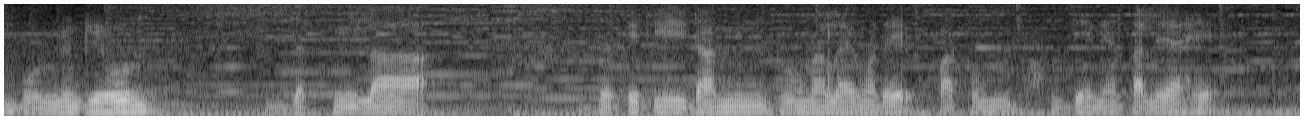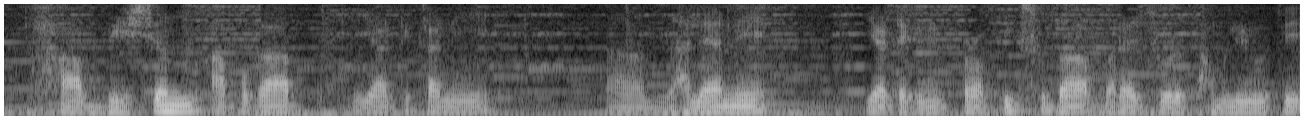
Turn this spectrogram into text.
बोलून घेऊन जखमीला जतेतील ग्रामीण रुग्णालयामध्ये पाठवून देण्यात आले आहे. हा भीषण अपघात या ठिकाणी झाल्याने या ठिकाणी ट्रॉफिकसुद्धा बऱ्याच वेळ थांबली होती.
